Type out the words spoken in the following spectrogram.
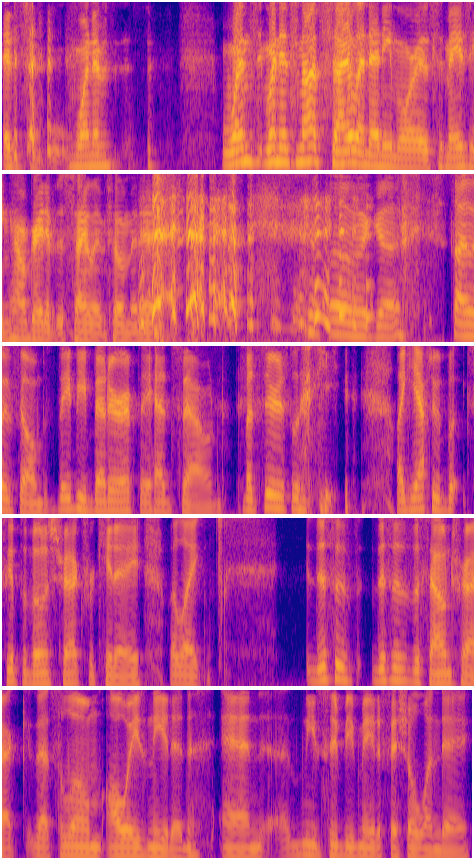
it's one of when when it's not silent anymore. It's amazing how great of a silent film it is. oh my god, silent films. They'd be better if they had sound. But seriously, like you have to skip the bonus track for Kid A, but like this is this is the soundtrack that Salome always needed and uh, needs to be made official one day.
